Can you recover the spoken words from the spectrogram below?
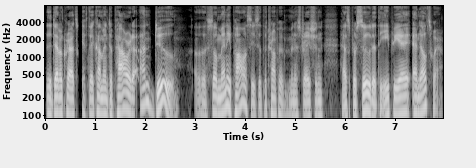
the Democrats, if they come into power, to undo so many policies that the Trump administration has pursued at the EPA and elsewhere?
